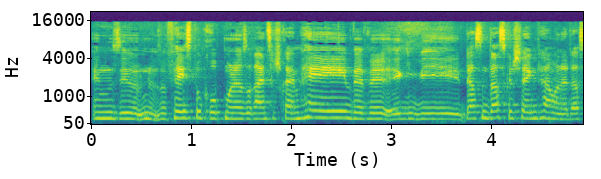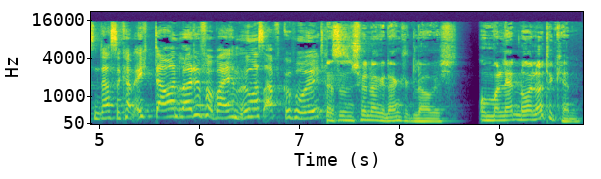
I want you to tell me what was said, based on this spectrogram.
Irgendwie so Facebook-Gruppen oder so reinzuschreiben, hey, wer will irgendwie das und das geschenkt haben oder das und das. Da kamen echt dauernd Leute vorbei, haben irgendwas abgeholt. Das ist ein schöner Gedanke, glaube ich. Und man lernt neue Leute kennen.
